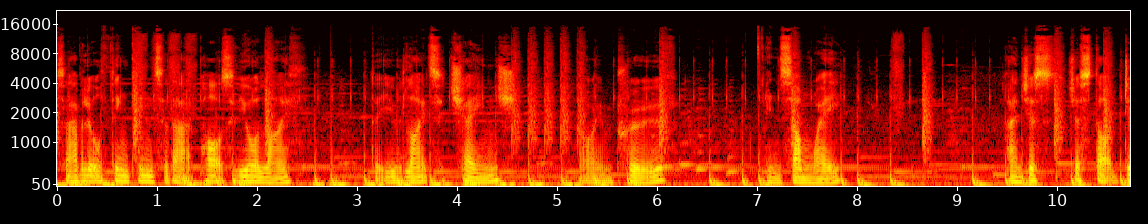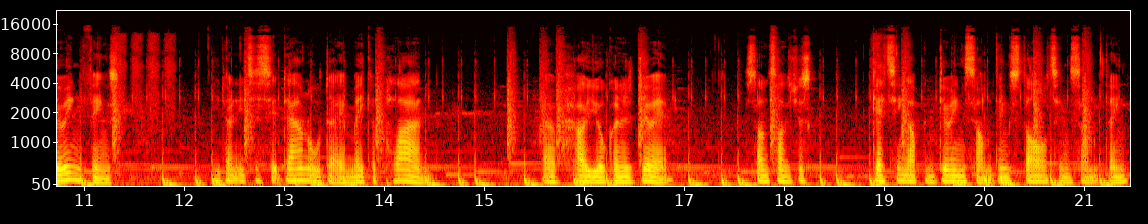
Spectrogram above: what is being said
So have a little think into that parts of your life that you would like to change or improve in some way. And just just start doing things. You don't need to sit down all day and make a plan of how you're going to do it. Sometimes just getting up and doing something, starting something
